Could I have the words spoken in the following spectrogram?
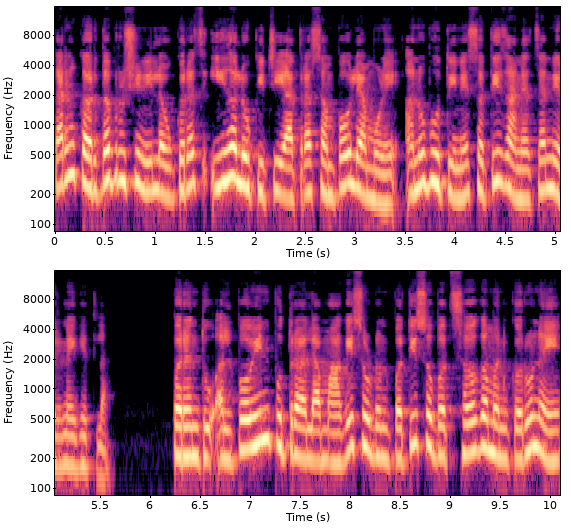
कारण कर्दब ऋषींनी लवकरच इहलोकीची यात्रा संपवल्यामुळे अनुभूतीने सती जाण्याचा निर्णय घेतला. परंतु अल्पवयीन पुत्राला मागे सोडून पतीसोबत सहगमन करू नये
